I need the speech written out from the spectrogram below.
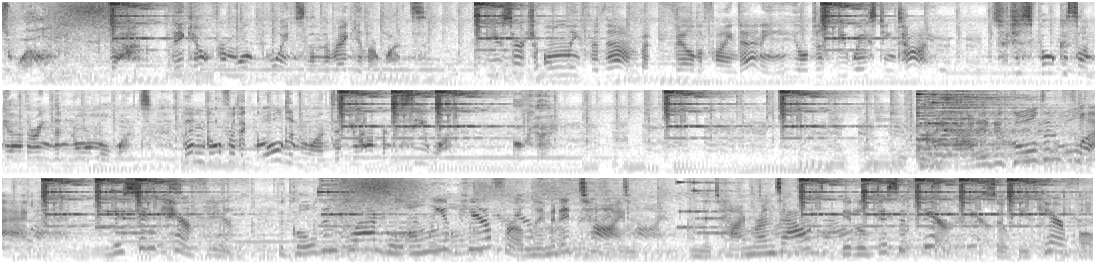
As well. Yeah, they count for more points than the regular ones. If you search only for them but fail to find any, you'll just be wasting time. So just focus on gathering the normal ones, then go for the golden ones if you happen to see one. Okay. I added a golden flag. Listen carefully. The golden flag will only appear for a limited time. When the time runs out, it'll disappear, so be careful.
